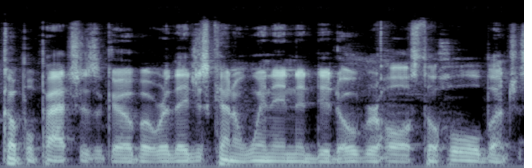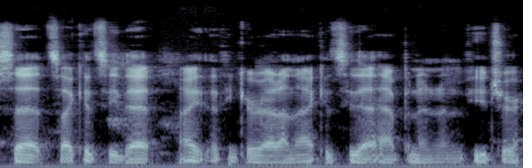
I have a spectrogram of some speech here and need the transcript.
couple patches ago, but where they just kind of went in and did overhauls to a whole bunch of sets. I could see that. I, I think you're right on that. I could see that happening in the future.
